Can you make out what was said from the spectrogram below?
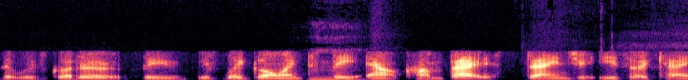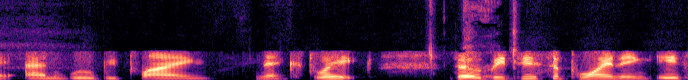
that we've got to be, if we're going to be outcome based, Danger is okay and we'll be playing next week. So it would be disappointing if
